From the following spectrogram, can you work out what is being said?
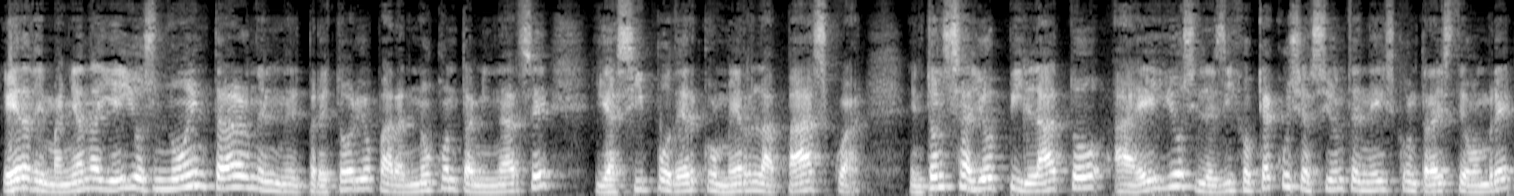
era de mañana y ellos no entraron en el pretorio para no contaminarse y así poder comer la Pascua. Entonces salió Pilato a ellos y les dijo, ¿qué acusación tenéis contra este hombre?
